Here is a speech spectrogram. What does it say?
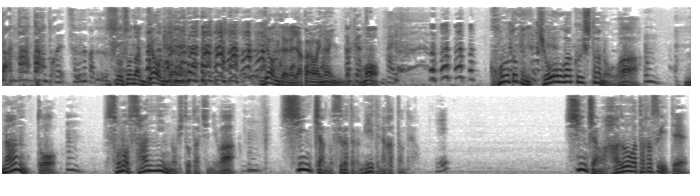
ダンダンダンとかされなかった。そ、そんなギャオみたいな、ギャオみたいな輩はいないんだけども、はい。この時に驚愕したのは、なんと、その3人の人たちには、しんちゃんの姿が見えてなかったんだよ。え？しんちゃんは波動が高すぎて、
